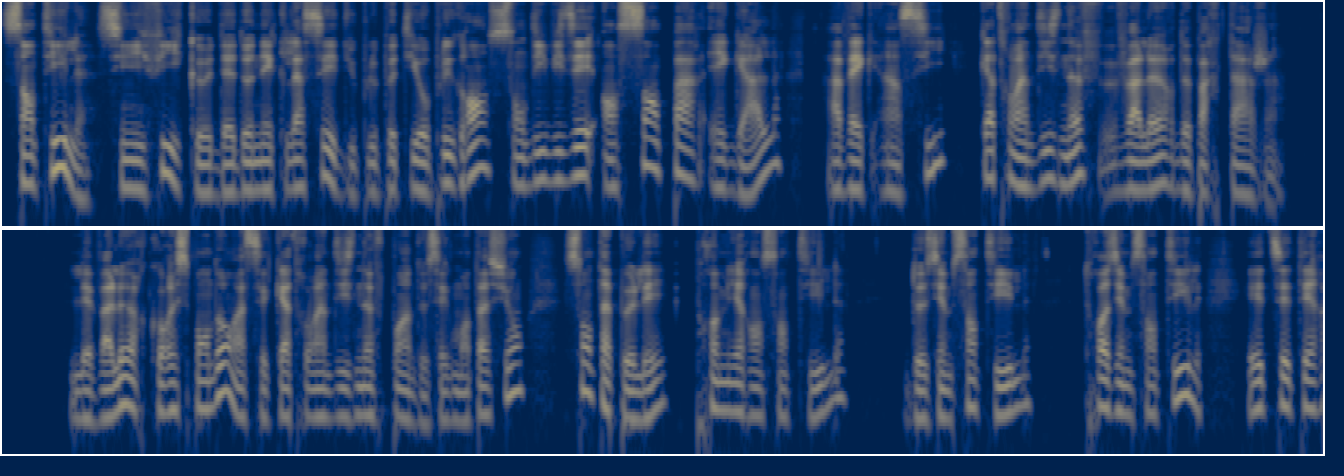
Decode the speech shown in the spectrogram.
Centile signifie que des données classées du plus petit au plus grand sont divisées en 100 parts égales, avec ainsi 99 valeurs de partage. Les valeurs correspondant à ces 99 points de segmentation sont appelées premier rang centile, deuxième centile, troisième centile, etc.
